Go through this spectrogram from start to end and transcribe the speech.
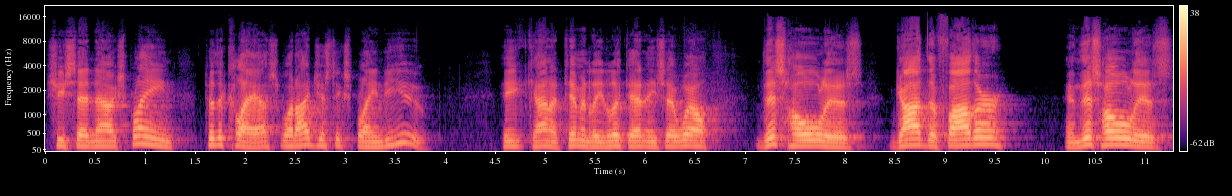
she said, Now explain to the class what I just explained to you. He kind of timidly looked at it and he said, Well, this hole is God the Father, and this hole is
